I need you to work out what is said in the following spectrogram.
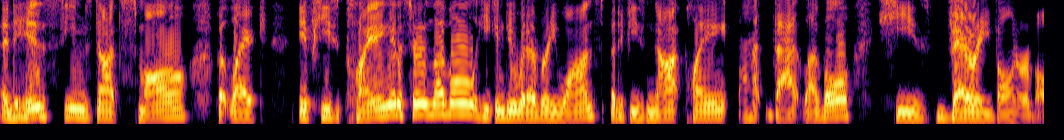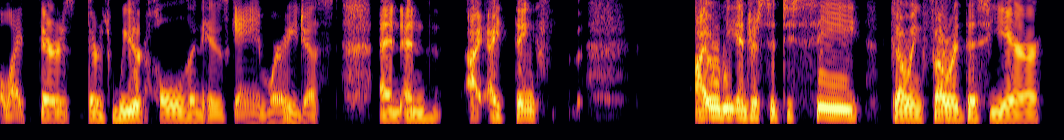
And his seems not small but like if he's playing at a certain level, he can do whatever he wants. But if he's not playing at that level, he's very vulnerable. Like there's there's weird holes in his game where he just and and I, I think I will be interested to see going forward this year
